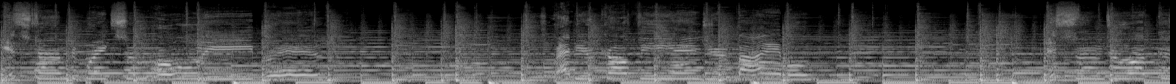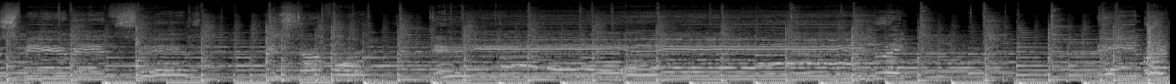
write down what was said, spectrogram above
It's time to break some holy bread. Grab your coffee and your Bible. Listen to what the Spirit says. It's time for daybreak. Daybreak.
